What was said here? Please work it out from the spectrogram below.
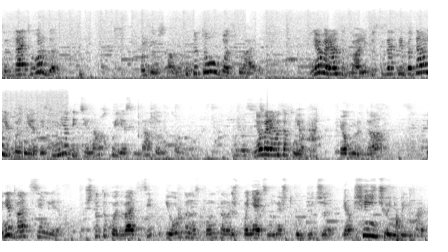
создать орган. Ольга Вячеславовна, вы готовы возглавить? У меня варианта два. Либо сказать либо да, либо нет. Если нет, идти нахуй. Если да, то ну У меня вариантов нет. Я говорю, да. Мне 27 лет. Что такое 27 и орган исполнительного? Даже понятия не имею, что такое бюджет. Я вообще ничего не понимаю.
